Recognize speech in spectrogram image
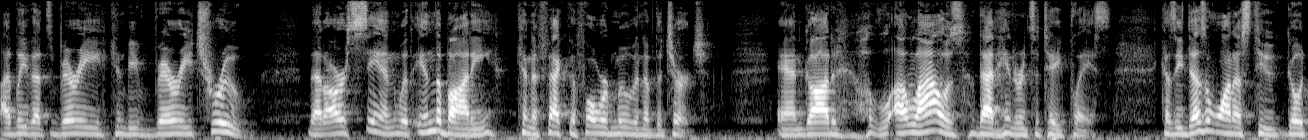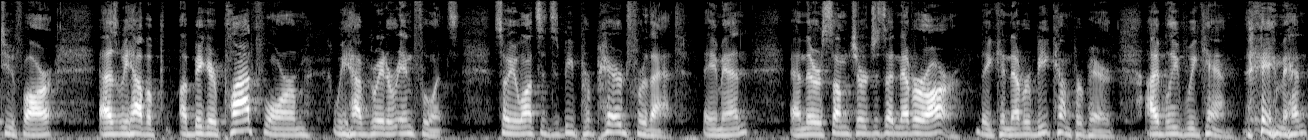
I believe that's very, can be very true that our sin within the body can affect the forward movement of the church. And God allows that hindrance to take place because He doesn't want us to go too far. As we have a, a, bigger platform, we have greater influence. So He wants us to be prepared for that. Amen. And there are some churches that never are. They can never become prepared. I believe we can. Amen.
